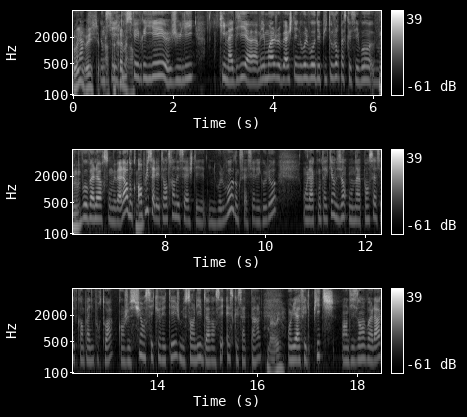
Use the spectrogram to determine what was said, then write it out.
oui, oui, c'est Donc, c'est 12 février, euh, Julie qui m'a dit euh, mais moi je veux acheter une Volvo depuis toujours parce que c'est vos, mhm. vos valeurs sont mes valeurs donc en mhm. plus elle était en train d'essayer d'acheter une Volvo donc c'est assez rigolo on l'a contactée en disant on a pensé à cette campagne pour toi quand je suis en sécurité je me sens libre d'avancer est-ce que ça te parle? Bah oui. on lui a fait le pitch en disant voilà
